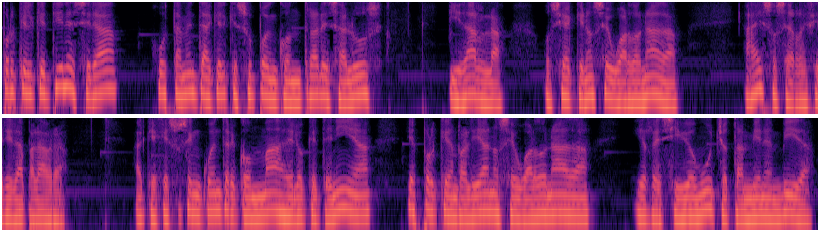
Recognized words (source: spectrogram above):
Porque el que tiene será justamente aquel que supo encontrar esa luz y darla, o sea que no se guardó nada. A eso se refiere la palabra. Al que Jesús se encuentre con más de lo que tenía es porque en realidad no se guardó nada y recibió mucho también en vida.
